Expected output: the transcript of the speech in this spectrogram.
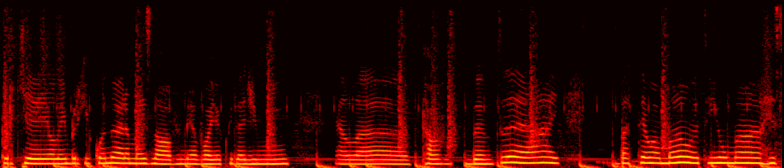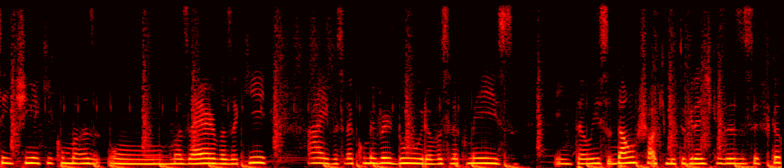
porque eu lembro que quando eu era mais nova, minha avó ia cuidar de mim, ela ficava dando, ai, bateu a mão, eu tenho uma receitinha aqui com umas, um, umas ervas aqui. Ai, você vai comer verdura, você vai comer isso. Então isso dá um choque muito grande que às vezes você fica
